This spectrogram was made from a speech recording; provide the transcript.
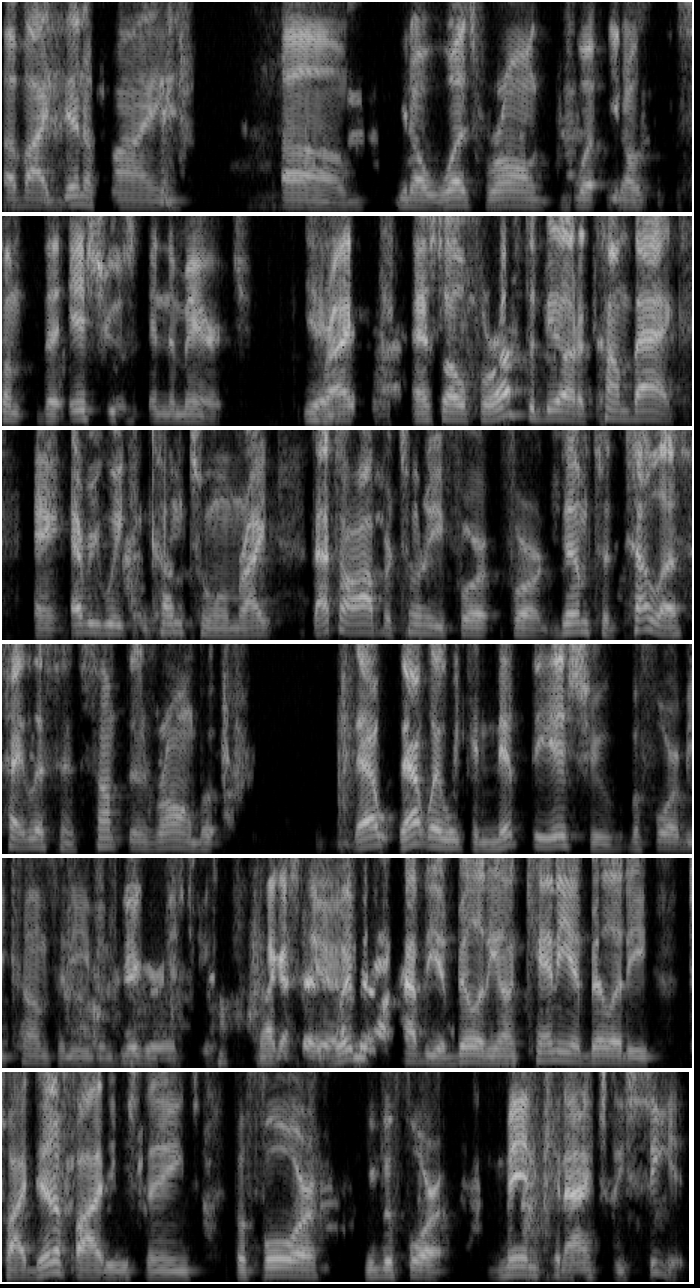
of identifying, um, you know, what's wrong, what you know, some the issues in the marriage. Yeah. right? And so for us to be able to come back and every week and come to them, right? That's our opportunity for for them to tell us, hey, listen, something's wrong, but that that way we can nip the issue before it becomes an even bigger issue. Like I said, Yeah. women have the ability, uncanny ability to identify these things before before men can actually see it.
